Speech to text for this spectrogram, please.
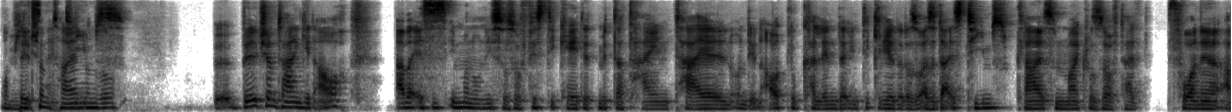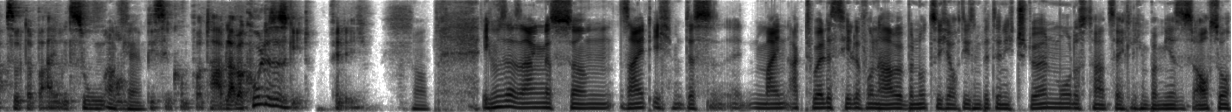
Und Bildschirmteilen und so. Äh, Bildschirmteilen geht auch, aber es ist immer noch nicht so sophisticated mit Dateien teilen und in Outlook-Kalender integriert oder so. Also da ist Teams, klar ist und Microsoft halt vorne absolut dabei und Zoom auch Okay. ein bisschen komfortabler. Aber cool, dass es geht, finde ich. Ich muss ja sagen, dass ähm, seit ich das mein aktuelles Telefon habe, benutze ich auch diesen Bitte nicht stören Modus tatsächlich. Und bei mir ist es auch so.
